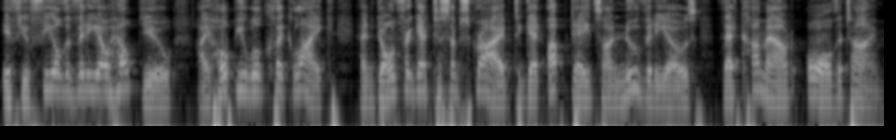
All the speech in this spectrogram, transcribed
if you feel the video helped you, I hope you will click like and don't forget to subscribe to get updates on new videos that come out all the time.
